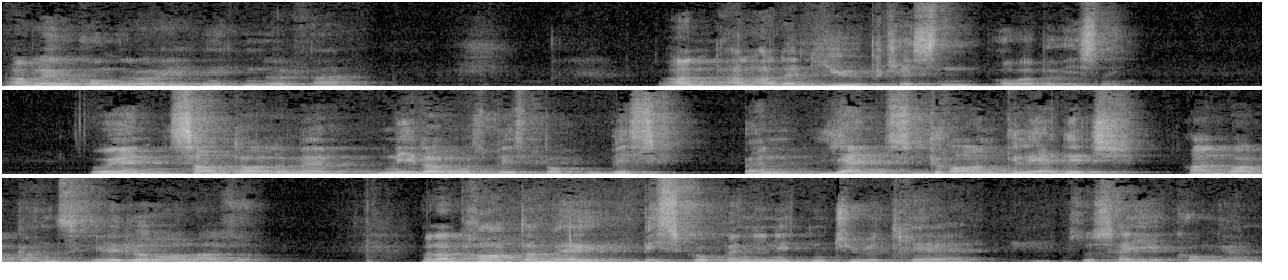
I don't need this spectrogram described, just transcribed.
Han ble jo konge da, i 1905. Han, han hadde en djup kristen overbevisning. Og i en samtale med Nidarosbispen Jens Gran Gleditsch Han var ganske liberal, altså. Men han prata med biskopen i 1923, og så sier kongen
